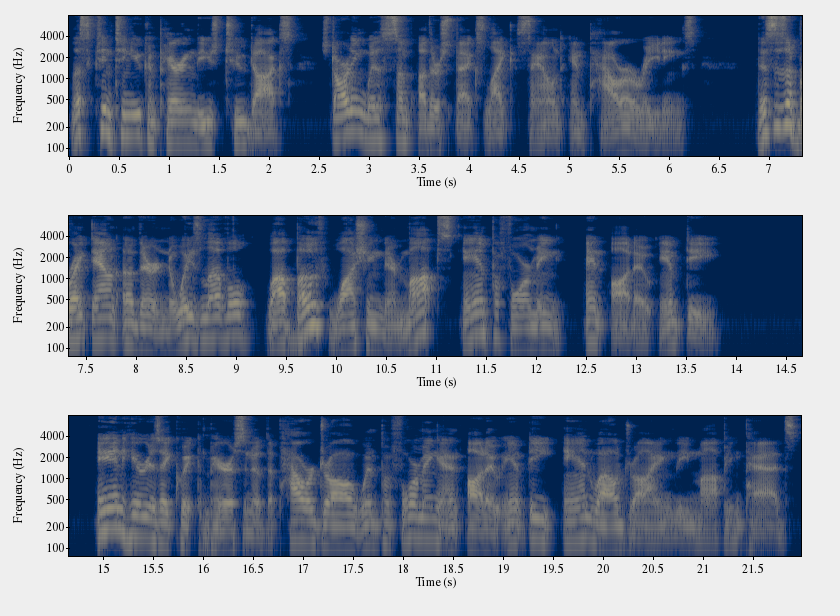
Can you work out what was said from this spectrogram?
Let's continue comparing these two docks, starting with some other specs like sound and power readings. This is a breakdown of their noise level while both washing their mops and performing an auto empty. And here is a quick comparison of the power draw when performing an auto empty and while drying the mopping pads.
